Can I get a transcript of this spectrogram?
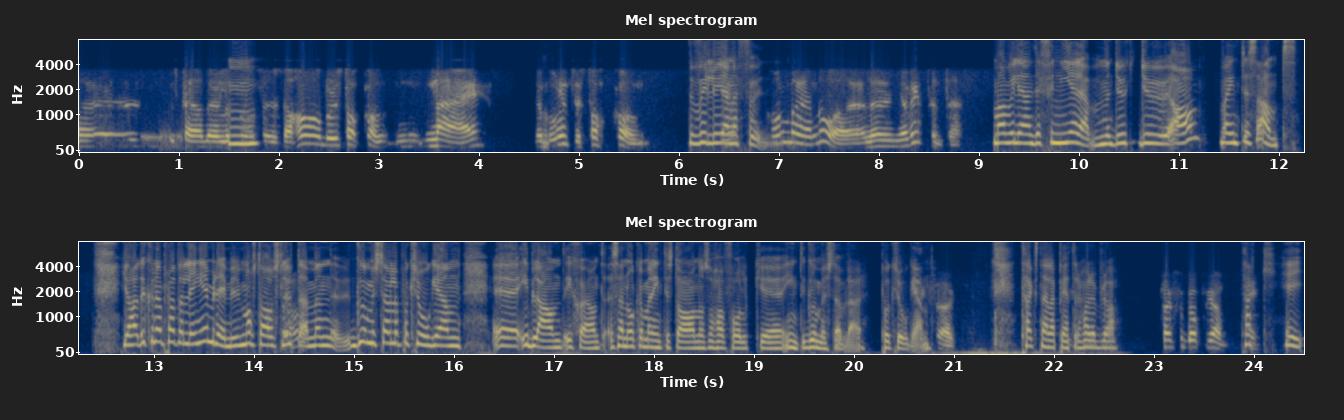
eh, städer eller mm. så, så jaha, bor du i Stockholm? Nej, jag bor inte i Stockholm. Då vill du gärna... För... Stockholmare ändå, eller jag vet inte. Man vill gärna definiera, men du, du ja, vad intressant. Jag hade kunnat prata längre med dig, men vi måste avsluta. Ja. Men gummistövlar på krogen eh, ibland är skönt. Sen åker man in till stan och så har folk eh, inte gummistövlar på krogen. Exakt. Tack snälla Peter, ha det bra. Tack för bra program. Tack, hej. hej.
